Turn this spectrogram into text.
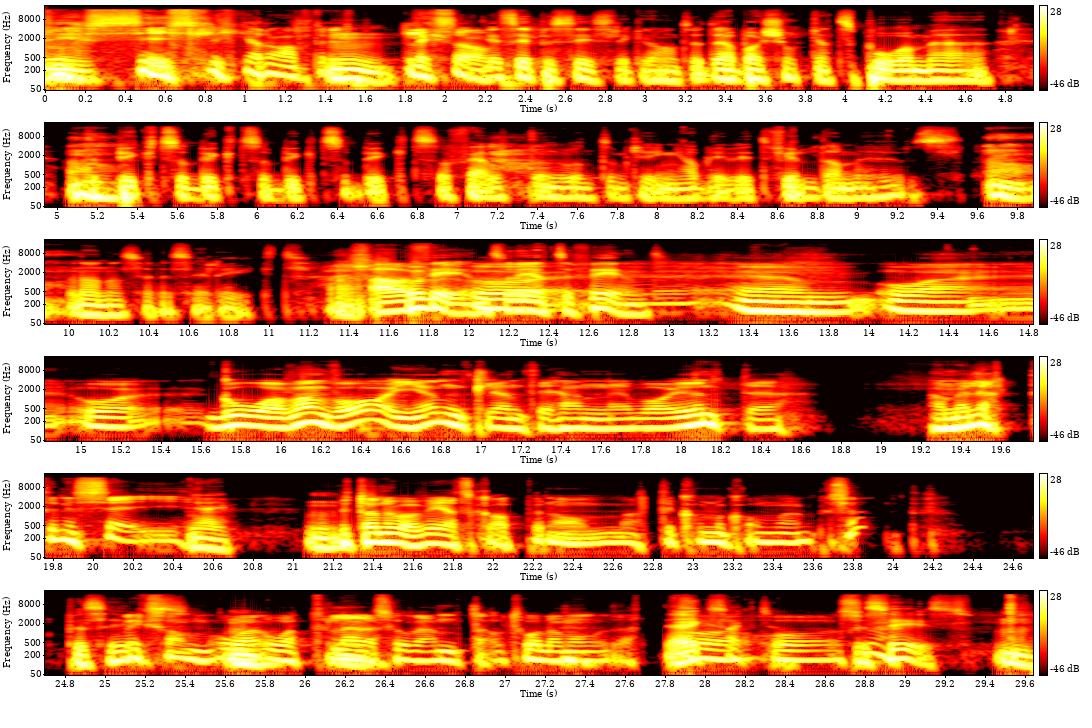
precis likadant ut. Mm. Liksom. Det ser precis likadant ut. Det har bara tjockats på med att det byggts och byggts och byggts och byggts och fälten runt omkring har blivit fyllda med hus. Men annars är det sig likt. Ja, ja Och- fint. och- jättefint. Ehm, och, och gåvan var egentligen till henne var ju inte amuletten i sig. Nej. Mm. Utan det var vetskapen om att det kommer komma en present. Precis. Liksom, och, Mm. och att lära sig att vänta och tålamodet. Ja, exakt. Och, och. Precis. Mm.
